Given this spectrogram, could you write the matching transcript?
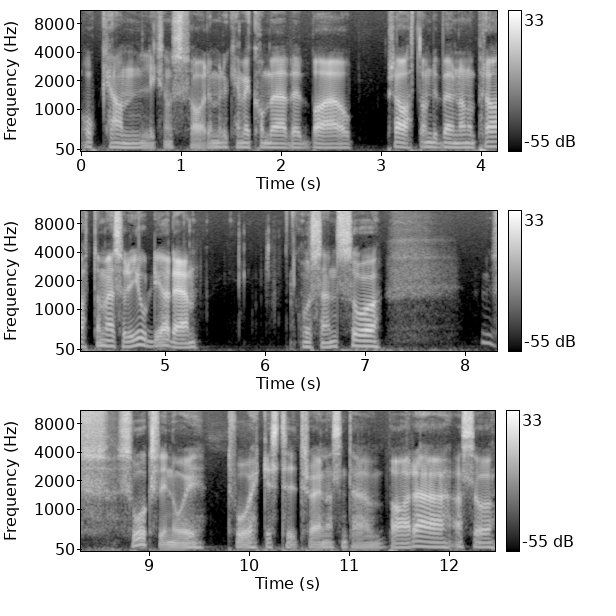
Och han liksom sa det, men du kan väl komma över bara och prata om du behöver någon att prata med. Så då gjorde jag det. Och sen så sågs vi nog i två veckors tid tror jag, eller något sånt där. Bara alltså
